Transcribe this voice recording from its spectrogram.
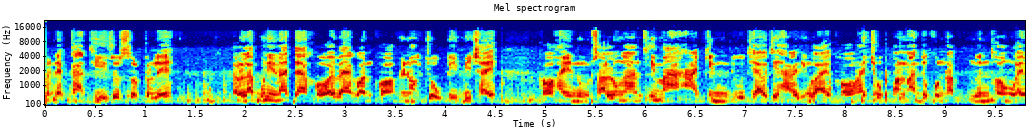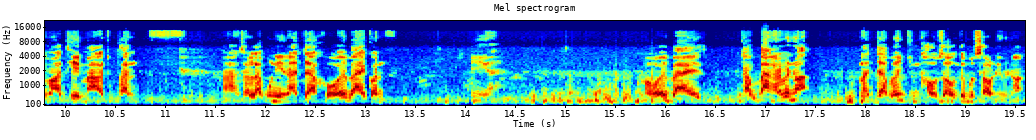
บรรยากาศที่สดๆกันเลยสำหรับวันนี้น่าจะขอให้แบกก่อนขอให้น้องโชคดีมีใช้ขอให้หนุ่มสาวโรงงานที่มาหากินอยู่แถวที่หากระทิงลายขอให้โชคมันๆทุกคนครับเงินทองไหลมาเทมาทุกท่านอ่าสำหรับวันนี้น่าจะขอให้บายก่อนนี่ไงขอให้บายกลับบ้านกันแล้วเป็นเนาะน่าจะเพิ่งกินข้าวเช้าแต่เมื่อเช้านี่เป็นเนาะ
